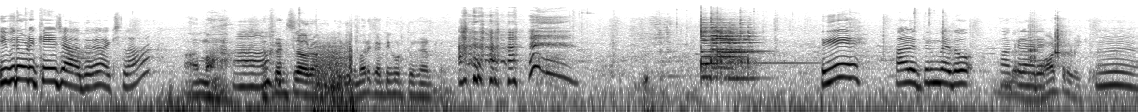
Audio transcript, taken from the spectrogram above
இவரோட கேஜ் அது ஆக்சுவலா ஆமாம் ஃப்ரெண்ட்ஸ்லாம் வருவாங்க. இந்த மாதிரி கட்டி கொடுத்துருக்கேன் ஏ பாரு திரும்ப ஏதோ பாக்குறாரு. வாட்டர் வைக்கிறேன் ம்.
